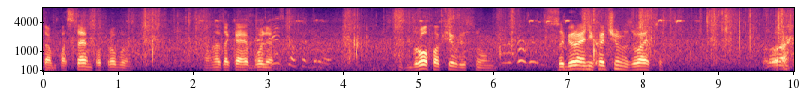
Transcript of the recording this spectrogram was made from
там поставим, попробуем. Она такая более... Смотри, сколько дров. Дров вообще в лесу. Собирай не хочу, называется. Ой. Вообще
